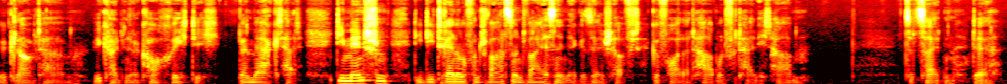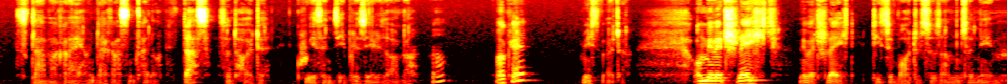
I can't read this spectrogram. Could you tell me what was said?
geglaubt haben, wie Kardinal Koch richtig bemerkt hat. Die Menschen, die die Trennung von Schwarzen und Weißen in der Gesellschaft gefordert haben und verteidigt haben. Zu Zeiten der Sklaverei und der Rassentrennung. Das sind heute queer-sensible Seelsorger. Okay? Nichts weiter. Und mir wird schlecht, mir wird schlecht, diese Worte zusammenzunehmen.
